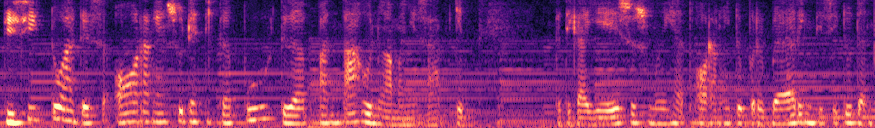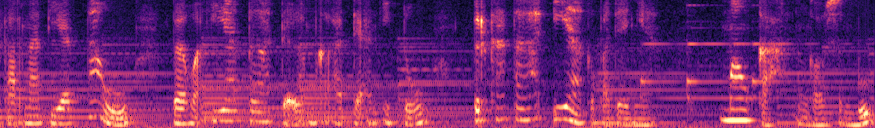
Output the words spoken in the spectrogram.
Di situ ada seorang yang sudah 38 tahun lamanya sakit. Ketika Yesus melihat orang itu berbaring di situ dan karena dia tahu bahwa ia telah dalam keadaan itu, berkatalah ia kepadanya, "Maukah engkau sembuh?"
